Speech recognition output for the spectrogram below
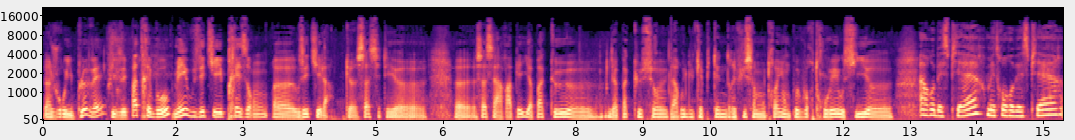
Un jour où il pleuvait, il faisait pas très beau, mais vous étiez présents, euh, vous étiez là. Que ça c'était, euh, euh, ça c'est à rappeler. Il n'y a pas que, euh, il n'y a pas que sur la rue du Capitaine Dreyfus à Montreuil. On peut vous retrouver aussi. euh, à Robespierre, métro Robespierre,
